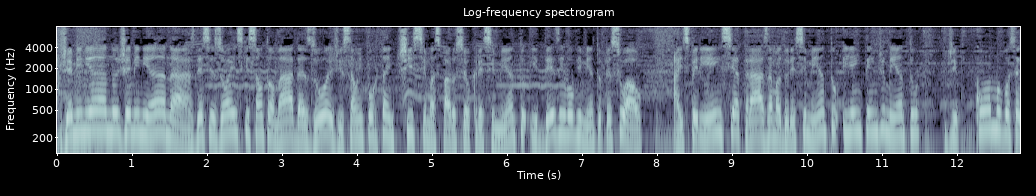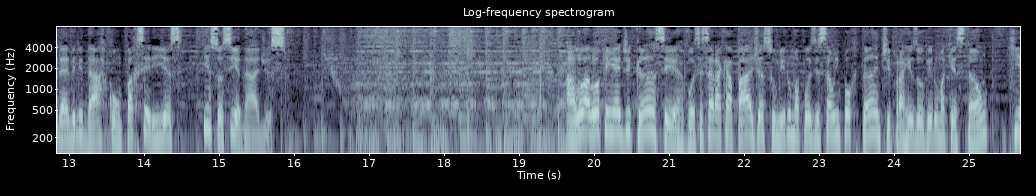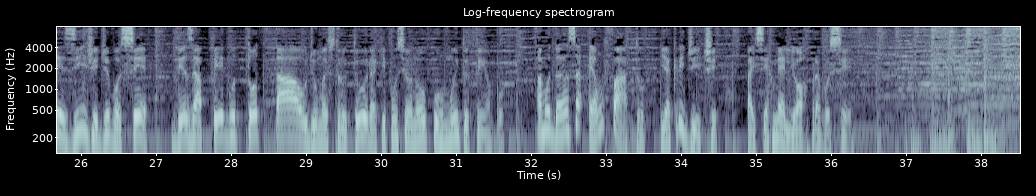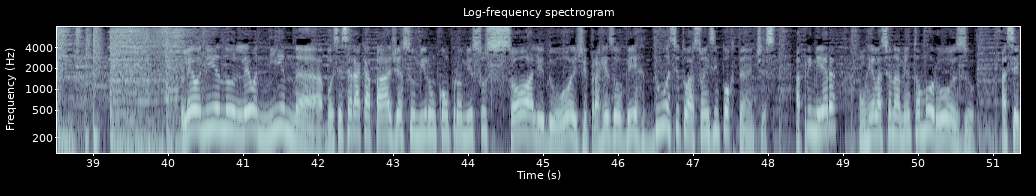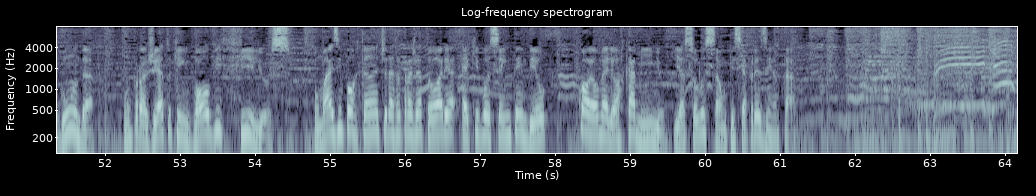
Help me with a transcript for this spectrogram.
Geminiano, Geminiana, as decisões que são tomadas hoje são importantíssimas para o seu crescimento e desenvolvimento pessoal. A experiência traz amadurecimento e entendimento de como você deve lidar com parcerias e sociedades. Alô, alô, quem é de câncer? Você será capaz de assumir uma posição importante para resolver uma questão que exige de você desapego total de uma estrutura que funcionou por muito tempo. A mudança é um fato e acredite, vai ser melhor para você. Leonino, Leonina, você será capaz de assumir um compromisso sólido hoje para resolver duas situações importantes. A primeira, um relacionamento amoroso. A segunda, um projeto que envolve filhos. O mais importante dessa trajetória é que você entendeu qual é o melhor caminho e a solução que se apresenta.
